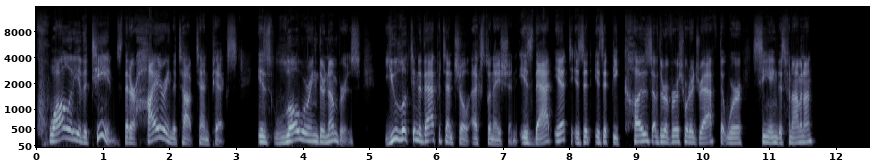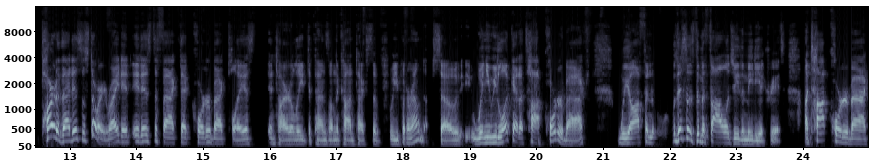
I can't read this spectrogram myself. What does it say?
quality of the teams that are hiring the top 10 picks is lowering their numbers. You looked into that potential explanation. Is that it? Is it is it because of the reverse order draft that we're seeing this phenomenon? Part of that is the story, right? It, it is the fact that quarterback play is entirely depends on the context of who you put around them. So when you, look at a top quarterback, we often, this is the mythology the media creates. A top quarterback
